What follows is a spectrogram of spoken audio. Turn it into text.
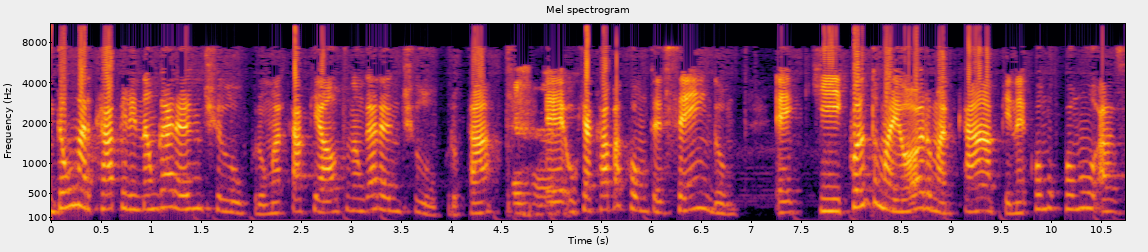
Então, o markup ele não garante lucro, o markup alto não garante lucro, tá? Uhum. É, o que acaba acontecendo é que quanto maior o markup, né, como, como as,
